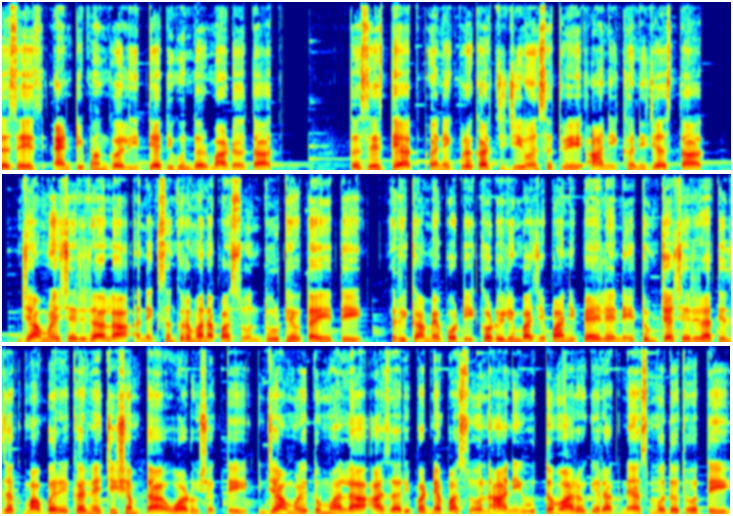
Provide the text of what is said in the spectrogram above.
तसेच अँटीफंगल इत्यादी गुणधर्म आढळतात. तसेच त्यात अनेक प्रकारची जीवनसत्वे आणि खनिजे असतात ज्यामुळे शरीराला अनेक संक्रमणापासून दूर ठेवता येते. रिकाम्या पोटी कडुलिंबाचे पाणी प्यायल्याने तुमच्या शरीरातील जखमा बरे करण्याची क्षमता वाढू शकते ज्यामुळे तुम्हाला आजारी पडण्यापासून आणि उत्तम आरोग्य राखण्यास मदत होते.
